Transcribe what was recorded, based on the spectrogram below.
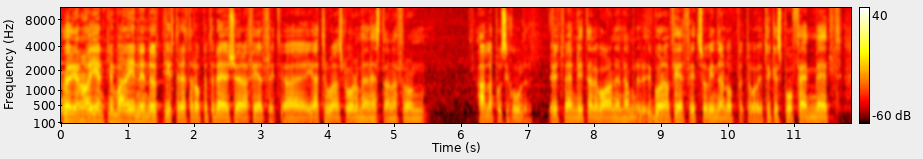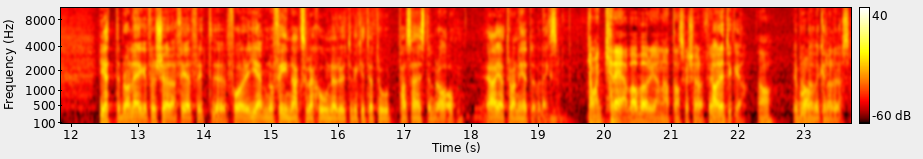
Örjan har egentligen bara en enda uppgift i detta loppet och det är att köra felfritt. Jag, jag tror han slår de här hästarna från alla positioner. Utvändigt eller var han än hamnar. Går han felfritt så vinner han loppet. Och jag tycker spår 5 är ett jättebra läge för att köra felfritt. Får jämn och fin acceleration där ute, vilket jag tror passar hästen bra. Ja, jag tror han är helt överlägsen. Kan man kräva av Örjan att han ska köra felfritt? Ja, det tycker jag. Ja, det borde han väl kunna lösa.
